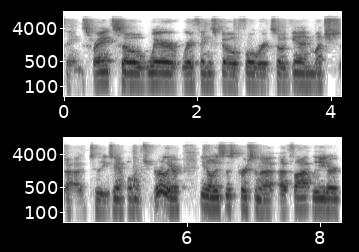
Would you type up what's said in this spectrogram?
things right? So where where things go forward. So again much uh, to the example mentioned earlier you know is this person a, a thought leader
